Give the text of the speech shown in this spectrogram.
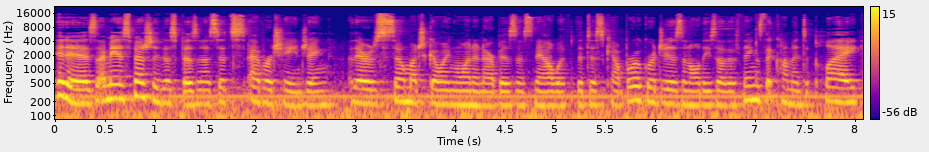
It is. I mean, especially this business, it's ever changing. There's so much going on in our business now with the discount brokerages and all these other things that come into play.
